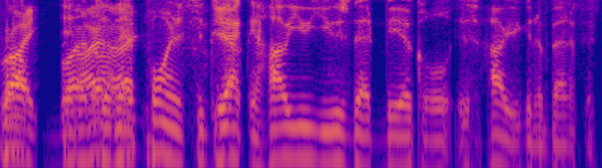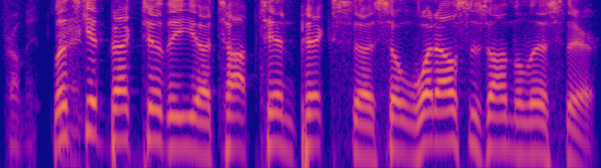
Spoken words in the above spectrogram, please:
Right. right. right. To that point, it's exactly yeah. how you use that vehicle is how you're going to benefit from it. Let's get back to the uh, top 10 picks. Uh, so, what else is on the list there?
